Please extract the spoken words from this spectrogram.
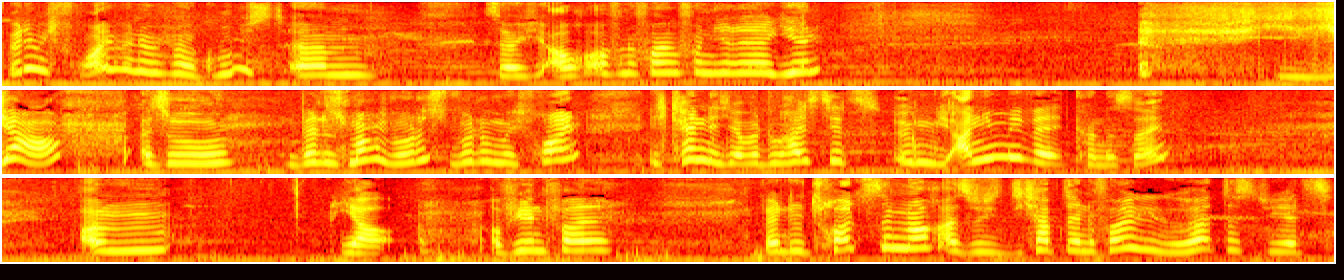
Würde mich freuen, wenn du mich mal grüßt. Ähm, soll ich auch auf eine Folge von dir reagieren? Ja, also, wenn du es machen würdest, würde mich freuen. Ich kenne dich, aber du heißt jetzt irgendwie Anime-Welt, kann das sein? Ähm, ja, auf jeden Fall. Wenn du trotzdem noch, also ich habe deine Folge gehört, dass du jetzt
